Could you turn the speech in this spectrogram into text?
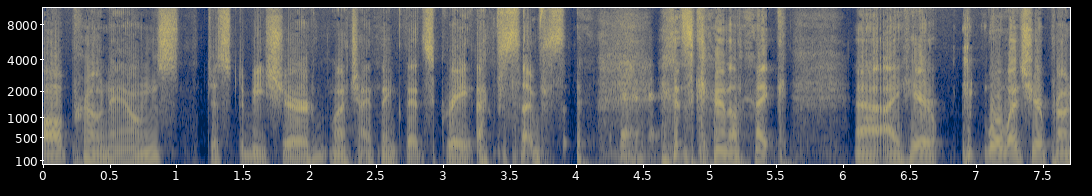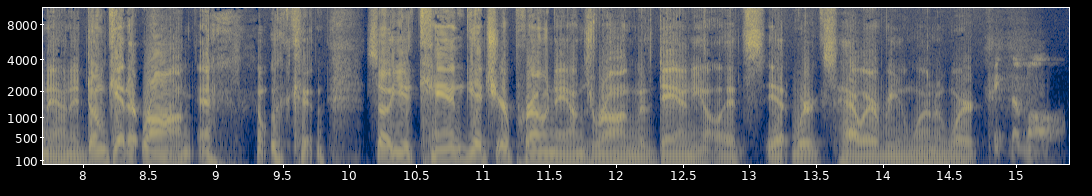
all pronouns, just to be sure, which I think that's great. it's kind of like uh, I hear, well, what's your pronoun? And don't get it wrong. so you can't get your pronouns wrong with Daniel. It's it works however you want to work. Take them all.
